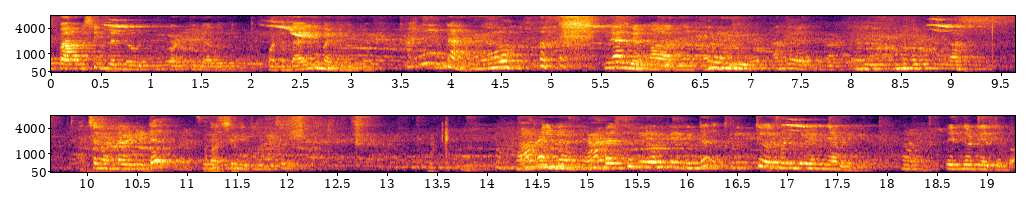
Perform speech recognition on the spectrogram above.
ഇപ്പം ആവശ്യമില്ലല്ലോ. കുഴപ്പമില്ല. അതൊന്നും കൊണ്ട് ധൈര്യമായിട്ട് കിട്ടും ഞാൻ അച്ഛൻ കൊണ്ട ബസ് കയറി കഴിഞ്ഞിട്ട് കൃത്യം ഒരു മണിക്കൂർ കഴിഞ്ഞ് ഞാൻ വിളിക്കും. പെരുന്നോട്ടി എത്തുമ്പോൾ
